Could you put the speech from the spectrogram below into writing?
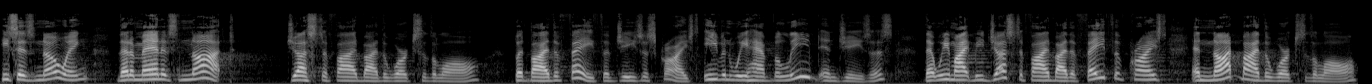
He says, Knowing that a man is not justified by the works of the law, but by the faith of Jesus Christ. Even we have believed in Jesus, that we might be justified by the faith of Christ and not by the works of the law,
